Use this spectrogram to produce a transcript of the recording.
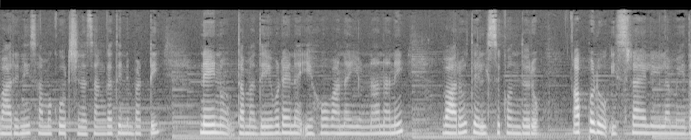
వారిని సమకూర్చిన సంగతిని బట్టి నేను తమ దేవుడైన యహోవానై ఉన్నానని వారు తెలుసుకొందురు. అప్పుడు ఇస్రాయేలీల మీద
